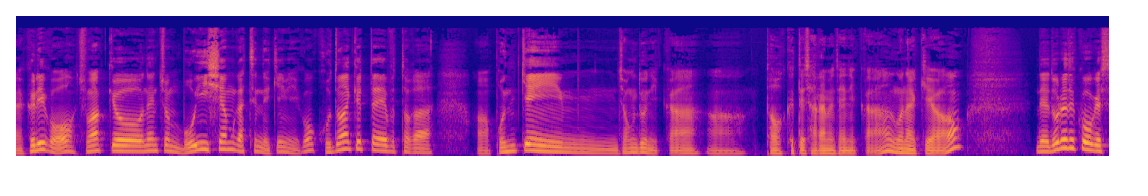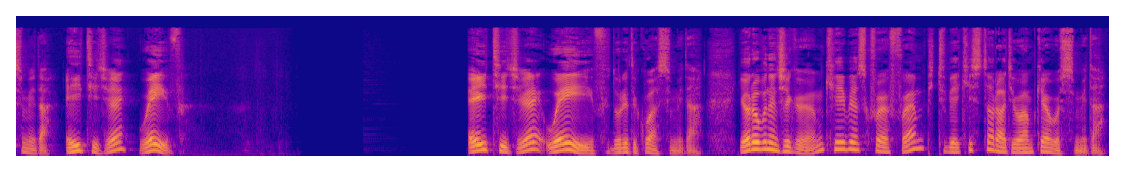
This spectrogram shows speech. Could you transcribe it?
예, 그리고 중학교는 좀 모의 시험 같은 느낌이고 고등학교 때부터가 어, 본 게임 정도니까 어, 더 그때 잘하면 되니까 응원할게요. 네, 노래 듣고 오겠습니다. 에이티즈의 Wave. 에이티즈의 Wave 노래 듣고 왔습니다. 여러분은 지금 KBS 쿨 FM 비투비의 키스 더 라디오와 함께하고 있습니다.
